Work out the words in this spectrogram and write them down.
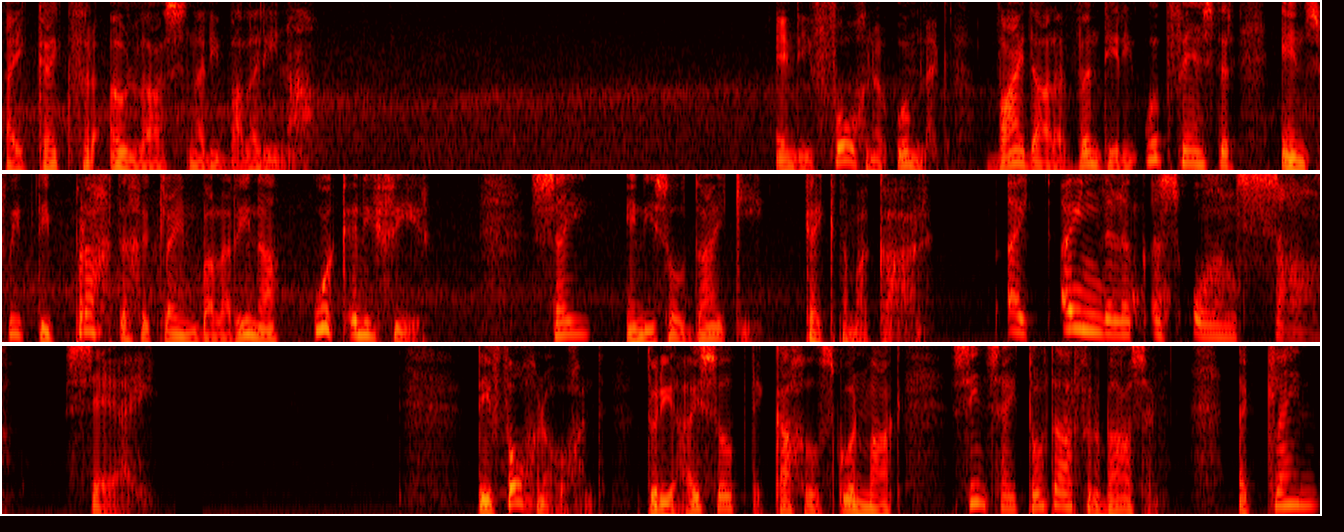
Hy kyk vir oulaas na die ballerina. En die volgende oomblik waai daar 'n wind deur die oop venster en sweep die pragtige klein ballerina ook in die vuur. Sy en die soldaatjie kyk na mekaar, Uiteindelik is ons saam. sê hy. Die volgende oggend, toe die huishulp die kaggel skoonmaak, sien sy tot haar verbasing 'n klein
